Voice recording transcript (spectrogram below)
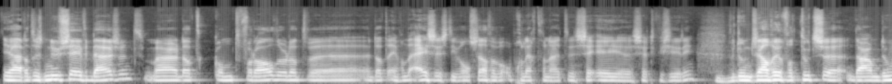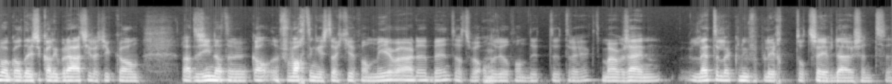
Ja, dat is nu 7000, maar dat komt vooral doordat we, dat een van de eisen is die we onszelf hebben opgelegd vanuit de CE-certificering. We doen zelf heel veel toetsen, daarom doen we ook al deze calibratie, dat je kan laten zien dat er een, verwachting is dat je van meerwaarde bent. Dat is wel onderdeel van dit eh, traject. Maar we zijn letterlijk nu verplicht tot 7000, eh,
